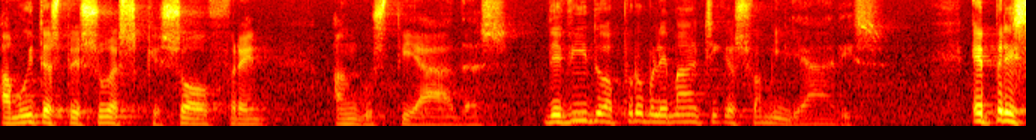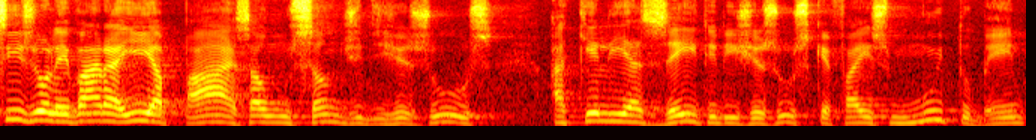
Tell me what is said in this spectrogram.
Há muitas pessoas que sofrem angustiadas devido a problemáticas familiares. É preciso levar aí a paz, a unção de Jesus, aquele azeite de Jesus que faz muito bem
